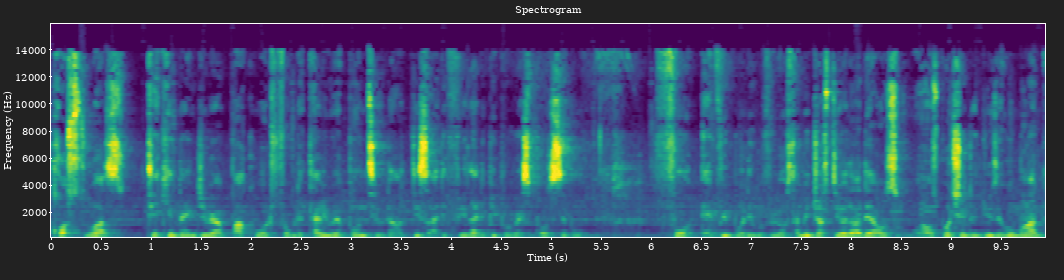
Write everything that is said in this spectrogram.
cost, who has taking Nigeria backward from the time we were born till now. These are the the people responsible for everybody we've lost. I mean, just the other day I was I was watching the news. A woman,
